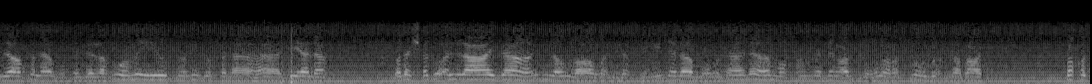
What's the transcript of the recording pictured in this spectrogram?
الله فلا مضل له ومن يضلل فلا هادي له. ونشهد أن لا إله إلا الله وأن سيدنا مولانا محمدا عبده ورسوله أما بعد. فقد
